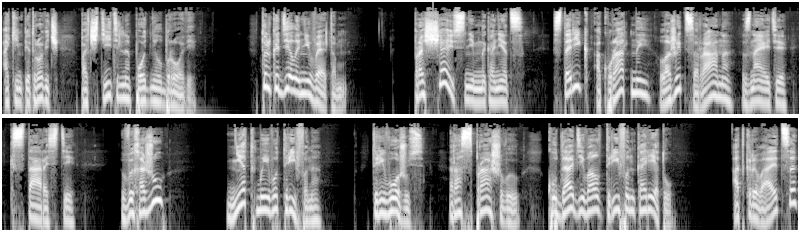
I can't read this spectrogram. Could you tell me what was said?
Аким Петрович почтительно поднял брови. Только дело не в этом. Прощаюсь с ним, наконец. Старик аккуратный, ложится рано, знаете, к старости. Выхожу нет моего Трифона. Тревожусь, расспрашиваю, куда девал Трифон карету. Открывается,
